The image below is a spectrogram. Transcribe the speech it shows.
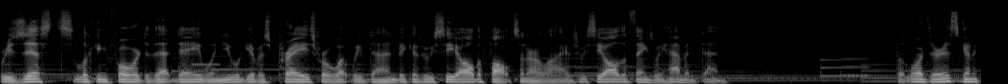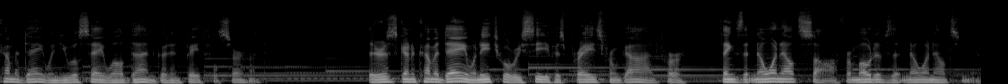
resists looking forward to that day when you will give us praise for what we've done because we see all the faults in our lives. We see all the things we haven't done. But Lord, there is going to come a day when you will say, Well done, good and faithful servant. there is going to come a day when each will receive his praise from God for things that no one else saw, for motives that no one else knew.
